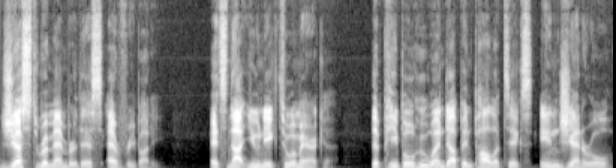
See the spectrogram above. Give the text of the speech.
Just remember this, everybody. It's not unique to America. The people who end up in politics in general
